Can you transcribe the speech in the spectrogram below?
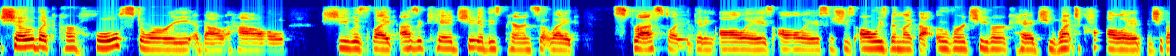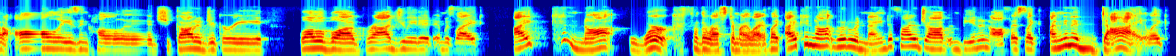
showed like her whole story about how she was like as a kid, she had these parents that like stressed like getting all A's, all A's. So she's always been like that overachiever kid. She went to college, she got all A's in college, she got a degree, blah, blah, blah, graduated and was like, I cannot work for the rest of my life. Like I cannot go to a 9 to 5 job and be in an office like I'm going to die. Like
